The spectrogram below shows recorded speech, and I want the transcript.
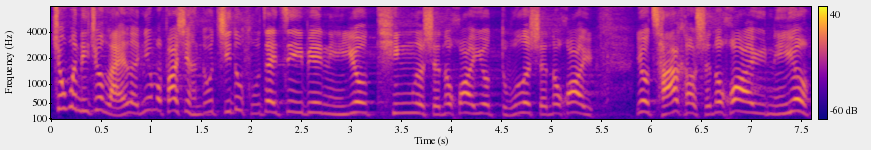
就问题就来了，你有没有发现很多基督徒在这一边，你又听了神的话语，又读了神的话语，又查考神的话语，你又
